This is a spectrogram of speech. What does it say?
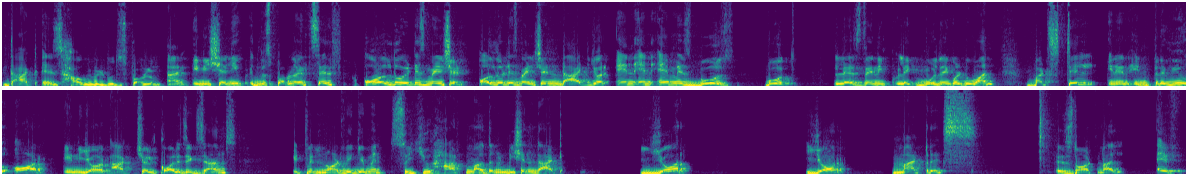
That is how we will do this problem. And initially in this problem itself, although it is mentioned, although it is mentioned that your N and M is both, both less than like more than equal to 1 but still in an interview or in your actual college exams it will not be given so you have to mark the condition that your your matrix is not null if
